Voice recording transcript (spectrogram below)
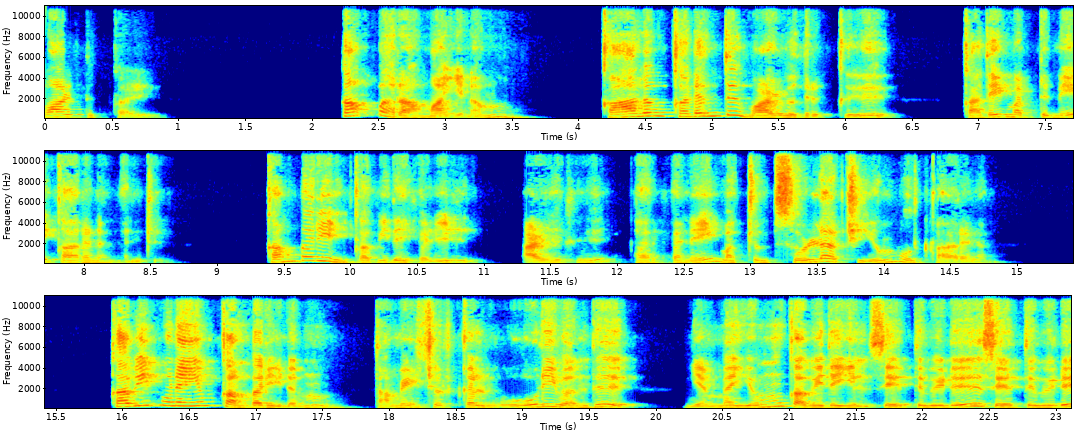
வாழ்த்துக்கள். கம்பராமாயணம் காலம் கடந்து வாழ்வதற்கு கதை மட்டுமே காரணம் அன்று கம்பரின் கவிதைகளில் அழகு கற்பனை மற்றும் சொல்லாட்சியும் ஒரு காரணம். கவிமுனையும் கம்பரிடம் தமிழ் சொற்கள் ஓடி வந்து எம்மையும் கவிதையில் சேர்த்துவிடு சேர்த்துவிடு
